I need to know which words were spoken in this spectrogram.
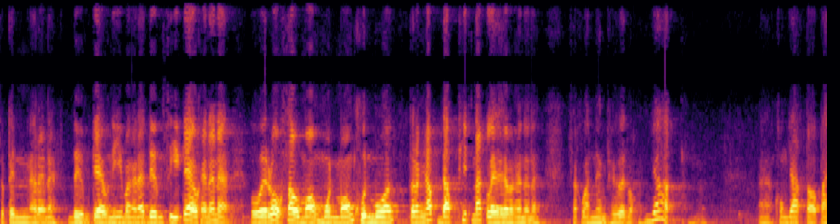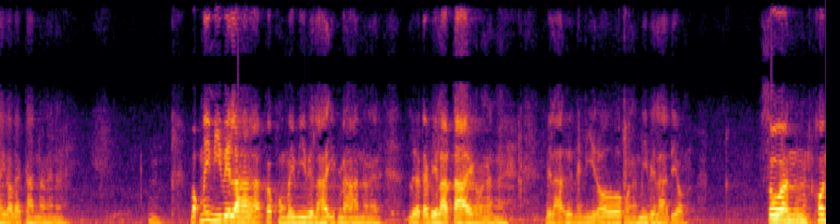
จะเป็นอะไรนะดื่มแก้วนี้บ้างนะดื่มสี่แก้วแค่นั้นน่ะโอ้ยโรคเศร้าหมองหม่นหมองขุนมัวระงับดับพิษนักแลว่างั้นนะนะสักวันหนึ่งเธอบอกยาก คงยากต่อไปก็แล้วกันนะนะบอกไม่มีเวลาก็คงไม่มีเวลาอีกนานนะเหลือแต่เวลาตายเขาว่างั้นนะเวลาอื่นไม่มีโรคมันมีเวลาเดียว ส่วนคน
